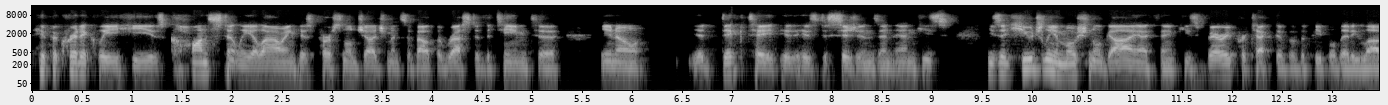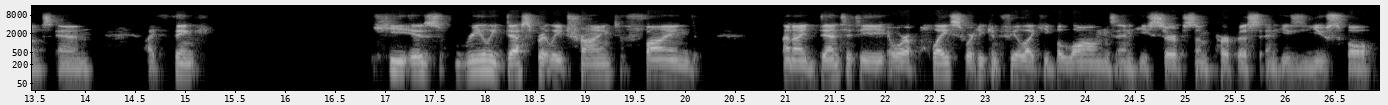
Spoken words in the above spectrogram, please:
hypocritically he is constantly allowing his personal judgments about the rest of the team to you know dictate his, decisions and and he's he's a hugely emotional guy i think. He's very protective of the people that he loves and I think he is really desperately trying to find an identity or a place where he can feel like he belongs and he serves some purpose and he's useful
